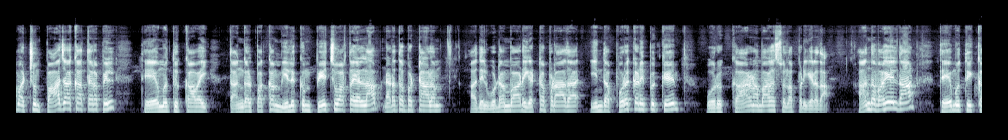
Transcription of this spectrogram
மற்றும் பாஜக தரப்பில் தேமுதிகவை தங்கள் பக்கம் இழுக்கும் பேச்சுவார்த்தை எல்லாம் நடத்தப்பட்டாலும் அதில் உடன்பாடு எட்டப்படாத இந்த புறக்கணிப்புக்கு ஒரு காரணமாக சொல்லப்படுகிறதா? அந்த வகையில்தான் தேமுதிக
